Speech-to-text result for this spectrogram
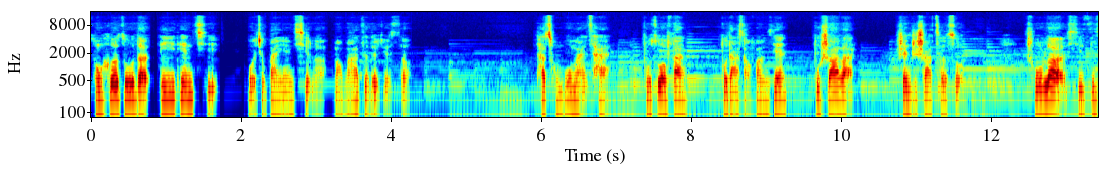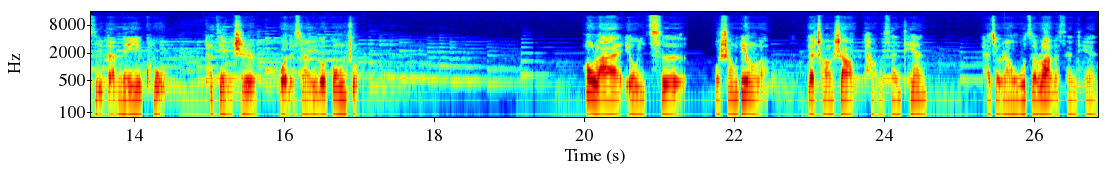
从合租的第一天起，我就扮演起了老妈子的角色。她从不买菜，不做饭，不打扫房间，不刷碗，甚至刷厕所，除了洗自己的内衣裤，她简直过得像一个公主。后来有一次我生病了，在床上躺了三天，他就让屋子乱了三天。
